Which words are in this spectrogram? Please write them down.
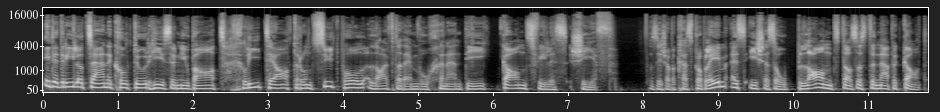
In den drei Luzerner Kulturhäusern New Bad, Kleintheater und Südpol läuft an diesem Wochenende ganz vieles schief. Das ist aber kein Problem. Es ist ja so geplant, dass es daneben geht.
